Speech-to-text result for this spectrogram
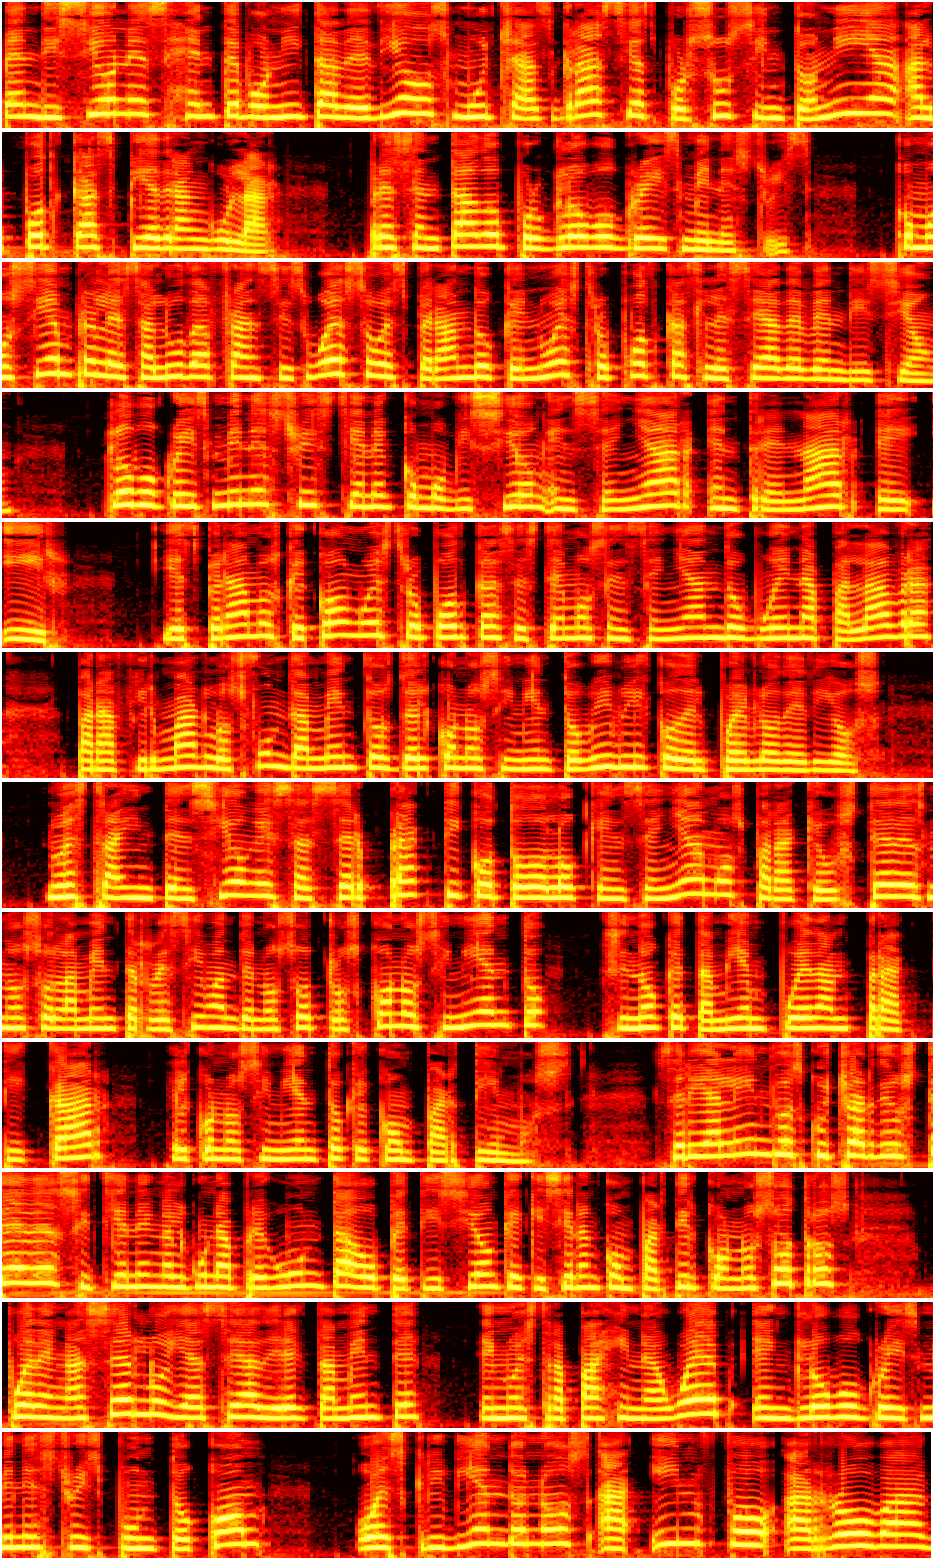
Bendiciones, gente bonita de Dios. Muchas gracias por su sintonía al podcast Piedra Angular, presentado por Global Grace Ministries. Como siempre, les saluda Francis Hueso, esperando que nuestro podcast les sea de bendición. Global Grace Ministries tiene como visión enseñar, entrenar e ir. Y esperamos que con nuestro podcast estemos enseñando buena palabra para afirmar los fundamentos del conocimiento bíblico del pueblo de Dios. Nuestra intención es hacer práctico todo lo que enseñamos para que ustedes no solamente reciban de nosotros conocimiento, sino que también puedan practicar el conocimiento que compartimos. Sería lindo escuchar de ustedes. Si tienen alguna pregunta o petición que quisieran compartir con nosotros, pueden hacerlo ya sea directamente en nuestra página web en globalgraceministries.com o escribiéndonos a info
